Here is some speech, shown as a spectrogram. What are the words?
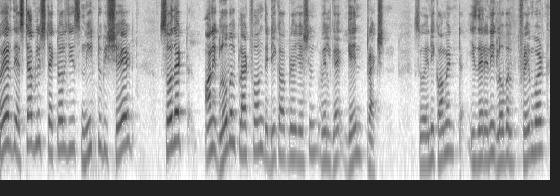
where the established technologies need to be shared so that on a global platform, the decarbonization will gain traction. So any comment? Is there any global framework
